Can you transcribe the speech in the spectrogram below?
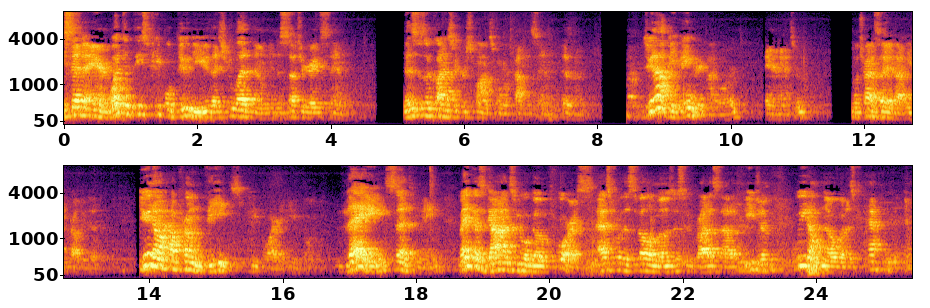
said to Aaron, What did these people do to you that you led them into such a great sin? This is a classic response when we're caught in sin, isn't it? Do not be angry, my Lord, Aaron answered. I'll try to say it how he probably did. You know how prone these people are to evil. They said to me, Make us gods who will go before us. As for this fellow Moses who brought us out of Egypt, we don't know what has happened to him.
